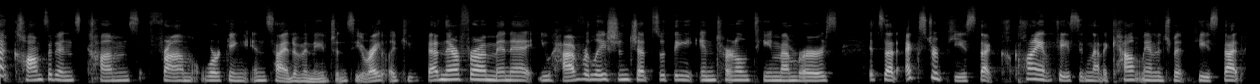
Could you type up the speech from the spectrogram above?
that confidence comes from working inside of an agency, right? Like you've been there for a minute, you have relationships with the internal team members. It's that extra piece, that client facing, that account management piece that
